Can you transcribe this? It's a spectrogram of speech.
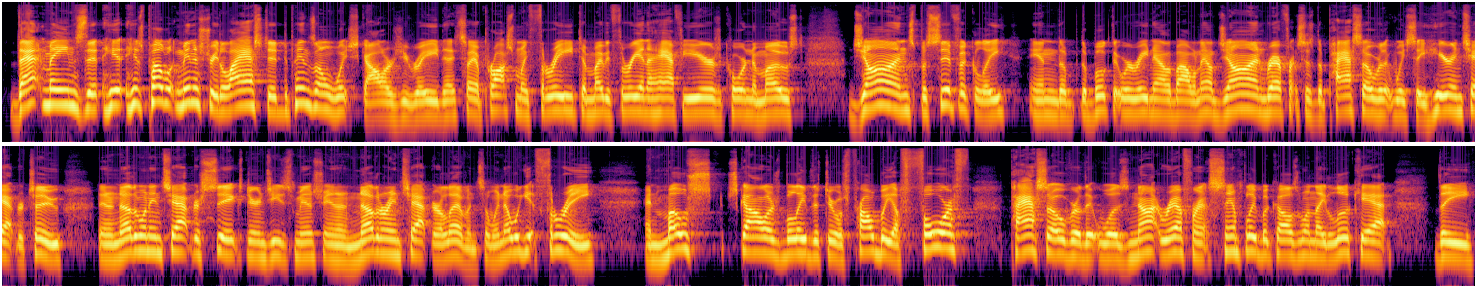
That means that his public ministry lasted, depends on which scholars you read, they say approximately three to maybe three and a half years, according to most. John specifically, in the, the book that we're reading out of the Bible now, John references the Passover that we see here in chapter 2, then another one in chapter 6 during Jesus' ministry, and another in chapter 11. So we know we get three, and most scholars believe that there was probably a fourth Passover that was not referenced simply because when they look at the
